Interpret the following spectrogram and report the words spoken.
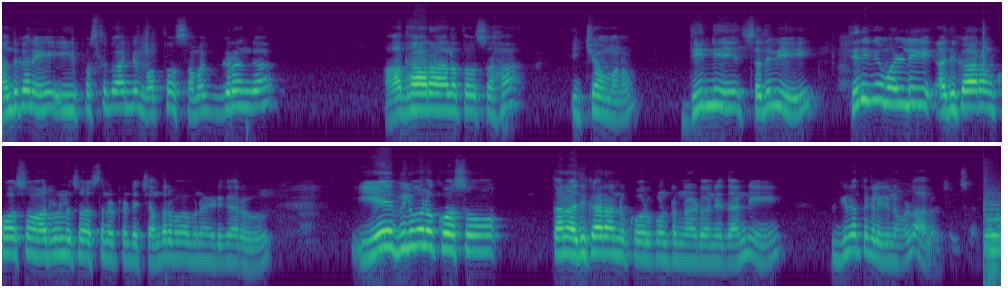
అందుకని ఈ పుస్తకాన్ని మొత్తం సమగ్రంగా ఆధారాలతో సహా ఇచ్చాం మనం. దీన్ని చదివి తిరిగి మళ్ళీ అధికారం కోసం అర్రులు చూస్తున్నటువంటి చంద్రబాబు నాయుడు గారు ఏ విలువల కోసం తన అధికారాన్ని కోరుకుంటున్నాడు అనే దాన్ని విఘ్నత కలిగిన వాళ్ళు ఆలోచించాలి.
